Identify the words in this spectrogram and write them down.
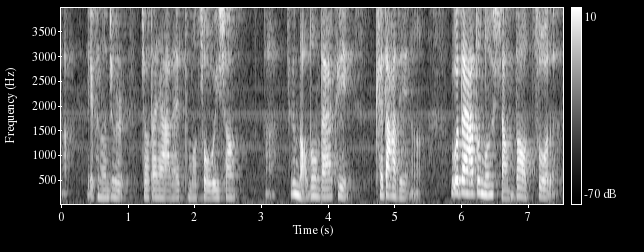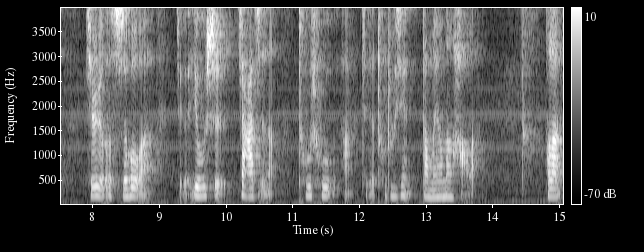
啊，也可能就是教大家来怎么做微商啊。这个脑洞大家可以开大点啊。如果大家都能想到做的，其实有的时候啊，这个优势价值呢突出啊，这个突出性倒没有那么好了。好了，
